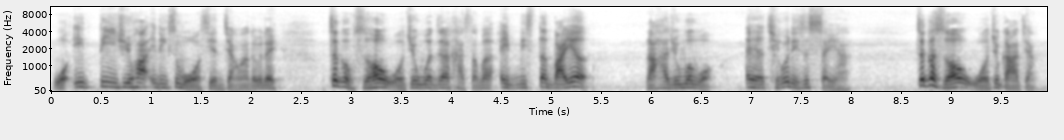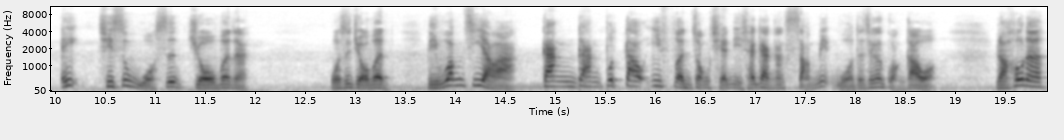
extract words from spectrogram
我一第一句话一定是我先讲嘛，对不对？这种时候我就问这个 customer，哎，Mr. Buyer，然后他就问我，哎呀，请问你是谁啊？这个时候我就跟他讲，哎，其实我是 Jovan 啊，我是 Jovan，你忘记了啊？刚刚不到一分钟前你才刚刚扫灭我的这个广告哦。然后呢，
